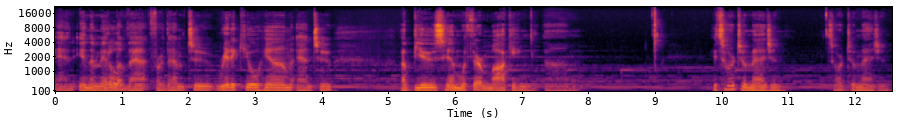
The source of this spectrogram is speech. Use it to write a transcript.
And in the middle of that for them to ridicule him and to abuse him with their mocking um, it's hard to imagine. It's hard to imagine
